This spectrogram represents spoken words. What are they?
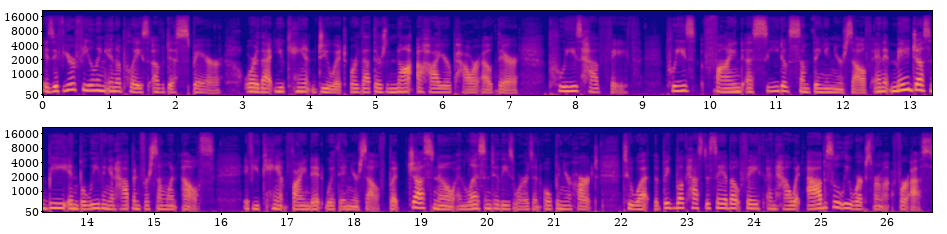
is if you're feeling in a place of despair or that you can't do it or that there's not a higher power out there, please have faith please find a seed of something in yourself. And it may just be in believing it happened for someone else if you can't find it within yourself. But just know and listen to these words and open your heart to what the big book has to say about faith and how it absolutely works for, for us.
